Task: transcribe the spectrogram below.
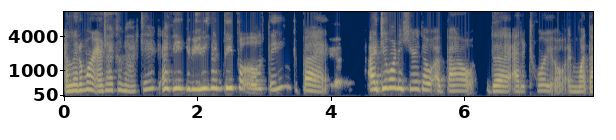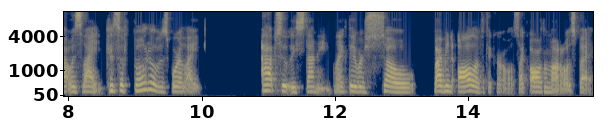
a little more anticlimactic I think maybe than people think but Yeah. I do want to hear though about the editorial and what that was like because the photos were like absolutely stunning like they were so I mean all of the girls like all the models but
